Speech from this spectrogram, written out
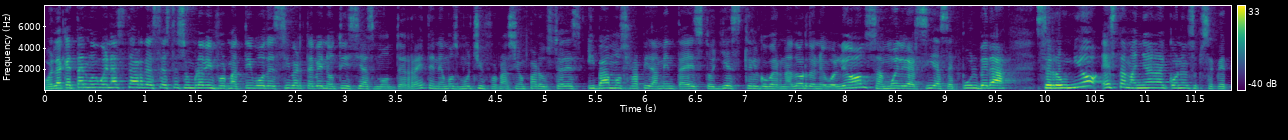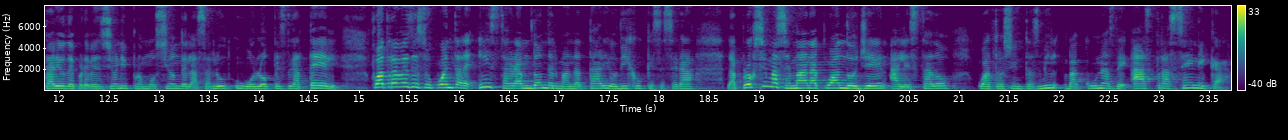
Hola, ¿qué tal? Muy buenas tardes. Este es un breve informativo de Ciber TV Noticias Monterrey. Tenemos mucha información para ustedes y vamos rápidamente a esto. Y es que el gobernador de Nuevo León, Samuel García Sepúlveda, se reunió esta mañana con el subsecretario de Prevención y Promoción de la Salud, Hugo López Gatel. Fue a través de su cuenta de Instagram donde el mandatario dijo que se será la próxima semana cuando lleguen al estado 400 mil vacunas de AstraZeneca.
